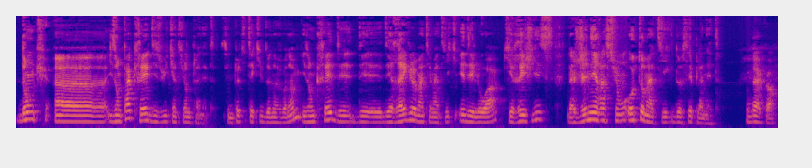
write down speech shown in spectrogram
Donc, euh, ils n'ont pas créé 18 quintillions de planètes. C'est une petite équipe de 9 bonhommes. Ils ont créé des, des, des, règles mathématiques et des lois qui régissent la génération automatique de ces planètes. D'accord.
